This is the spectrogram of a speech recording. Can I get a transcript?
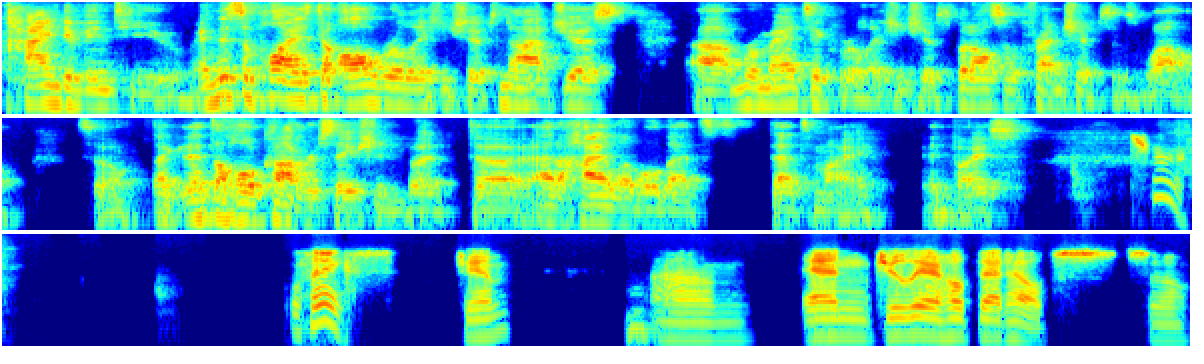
kind of into you? And this applies to all relationships, not just um, romantic relationships, but also friendships as well. So like, that's a whole conversation, but uh, at a high level, that's that's my advice. Sure. Well, thanks, Jim. Um, and Julie, I hope that helps. So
